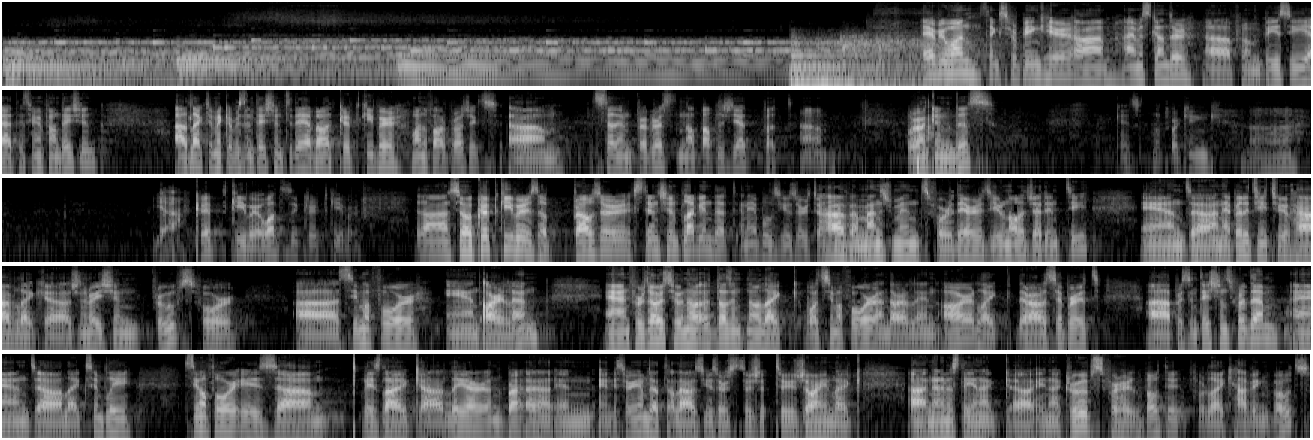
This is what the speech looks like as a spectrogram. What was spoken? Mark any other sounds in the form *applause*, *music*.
Hey everyone, thanks for being here. Um, I'm Iskander uh, from PSE at Ethereum Foundation. I would like to make a presentation today about CryptKeeper, one of our projects. Um, it's still in progress, not published yet, but um, we're working on this. Okay, it's not working. Uh, CryptKeeper. What is a CryptKeeper? Uh, so CryptKeeper is a browser extension plugin that enables users to have a management for their zero-knowledge identity and uh, an ability to have like uh, generation proofs for uh, semaphore and RLN. And for those who know, doesn't know like what semaphore and RLN are, like there are separate uh, presentations for them. And uh, like simply, semaphore is um, is like a layer in, uh, in, in Ethereum that allows users to to join like anonymously in a in a groups for vote for like having votes.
